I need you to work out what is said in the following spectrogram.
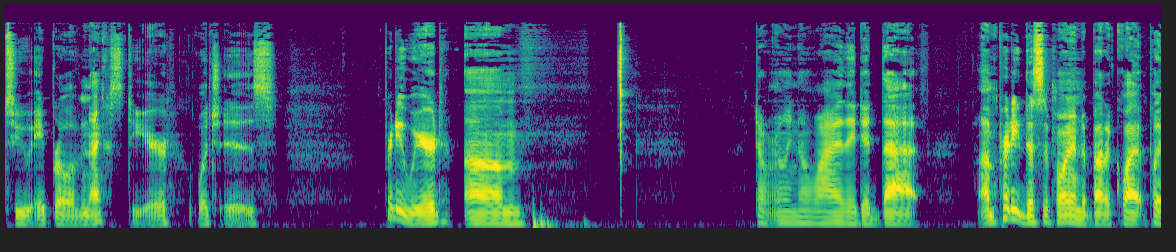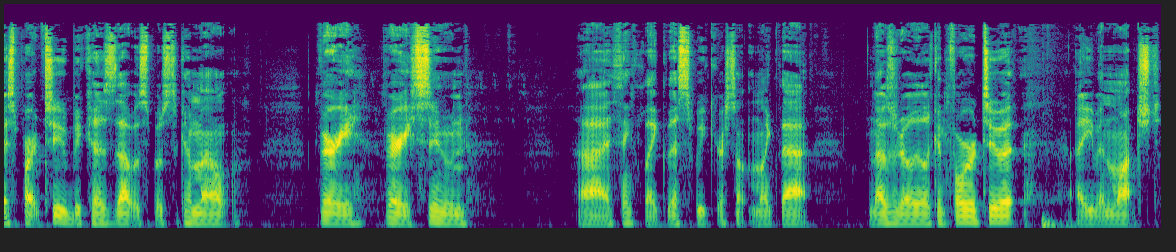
to April of next year, which is pretty weird. Um, don't really know why they did that. I'm pretty disappointed about A Quiet Place Part 2 because that was supposed to come out very, very soon. Uh, I think like this week or something like that. And I was really looking forward to it. I even watched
